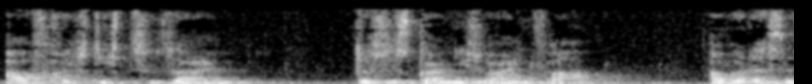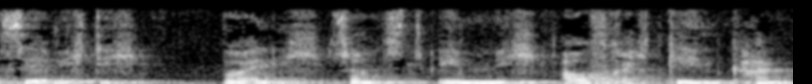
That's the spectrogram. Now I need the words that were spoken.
aufrichtig zu sein, das ist gar nicht so einfach, aber das ist sehr wichtig, weil ich sonst eben nicht aufrecht gehen kann,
